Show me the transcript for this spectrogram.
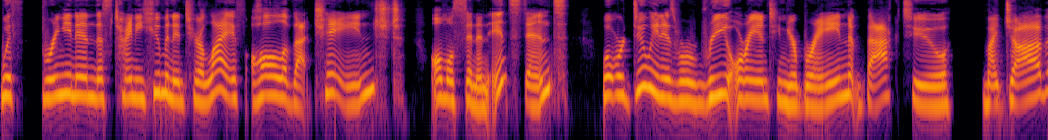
with bringing in this tiny human into your life, all of that changed almost in an instant. What we're doing is we're reorienting your brain back to my job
